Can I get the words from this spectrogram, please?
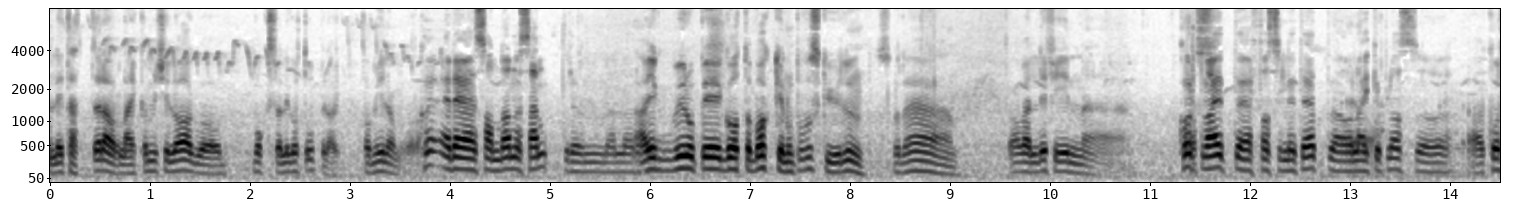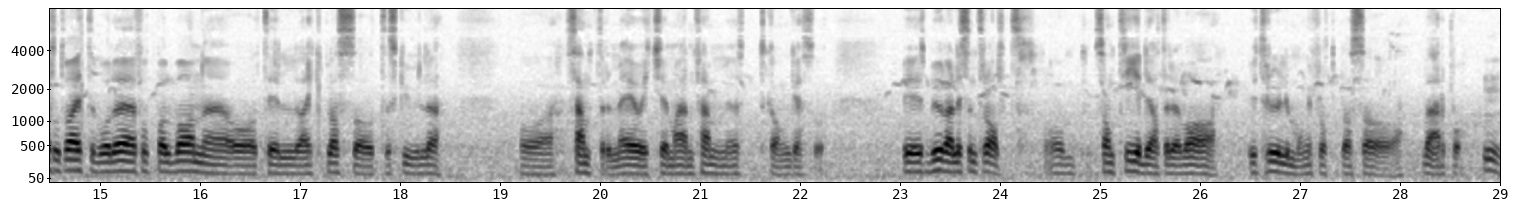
veldig tette der og leka mye i lag og vokste veldig godt opp i lag, familiene våre. Er det Sandane sentrum, eller? Ja, vi bor oppe i Gåtabakken oppe på skolen, så det, det var en veldig fin eh, Kort vei til fasiliteter og lekeplass og ja, kort vei til både fotballbane og til lekeplasser og til skole. Og sentrum er jo ikke mer enn fem minutter gange, så vi bor veldig sentralt. Og samtidig at det var utrolig mange flotte plasser å være på. mm.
